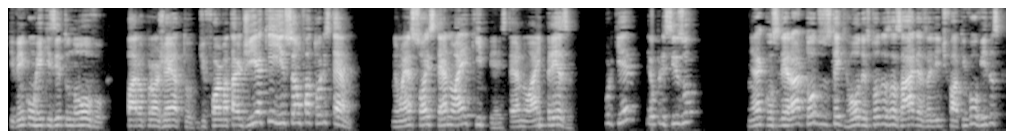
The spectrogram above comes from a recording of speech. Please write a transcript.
que vem com um requisito novo para o projeto de forma tardia, que isso é um fator externo. Não é só externo à equipe, é externo à empresa. Porque eu preciso né, considerar todos os stakeholders, todas as áreas ali de fato envolvidas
